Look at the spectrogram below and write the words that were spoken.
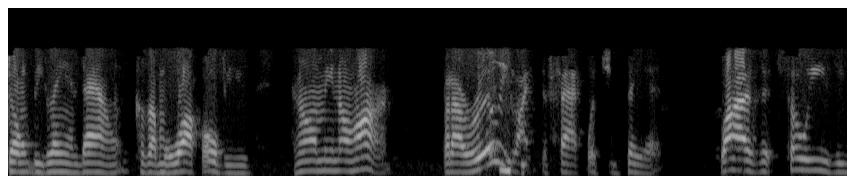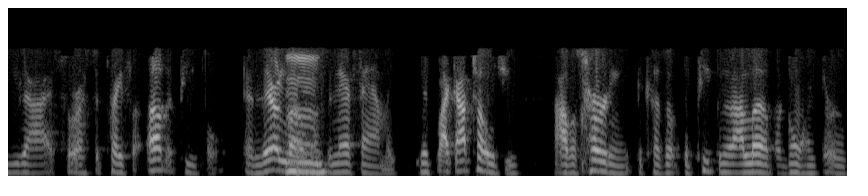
Don't be laying down because I'm going to walk over you. And I don't mean no harm. But I really like the fact what you said. Why is it so easy, you guys, for us to pray for other people and their loved mm-hmm. ones and their families? Just like I told you, I was hurting because of the people that I love are going through.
